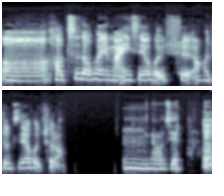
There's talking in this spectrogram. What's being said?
呃，好吃的会买一些回去，然后就直接回去了。嗯，了解。哎，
